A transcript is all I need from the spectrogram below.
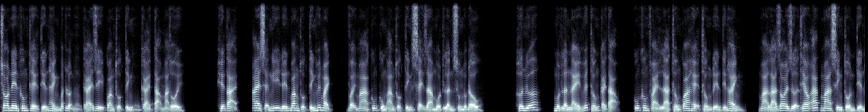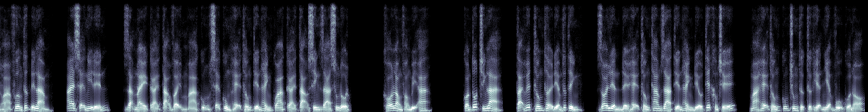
cho nên không thể tiến hành bất luận cái gì quang thuộc tính cải tạo mà thôi. Hiện tại, ai sẽ nghĩ đến băng thuộc tính huyết mạch, vậy mà cũng cùng ám thuộc tính xảy ra một lần xung đột đâu. Hơn nữa, một lần này huyết thống cải tạo cũng không phải là thông qua hệ thống đến tiến hành, mà là doi dựa theo ác ma sinh tồn tiến hóa phương thức đến làm. Ai sẽ nghĩ đến, dạng này cải tạo vậy mà cũng sẽ cùng hệ thống tiến hành qua cải tạo sinh ra xung đột. Khó lòng phòng bị a còn tốt chính là, tại huyết thống thời điểm thức tỉnh roi liền để hệ thống tham gia tiến hành điều tiết khống chế, mà hệ thống cũng trung thực thực hiện nhiệm vụ của nó,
